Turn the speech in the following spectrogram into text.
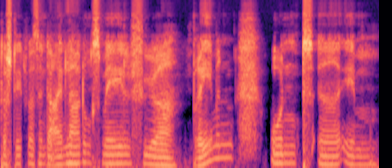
Da steht was in der Einladungsmail für Bremen und äh, im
